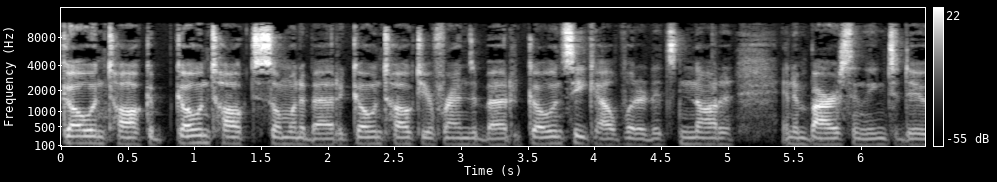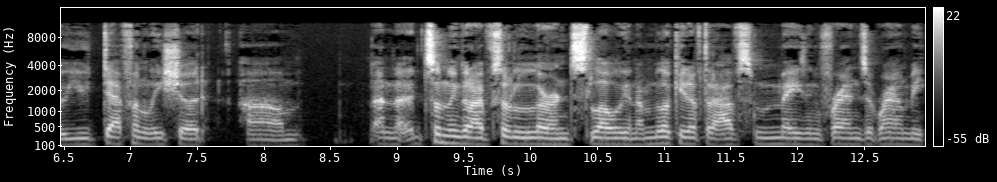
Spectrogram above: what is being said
go and talk go and talk to someone about it. Go and talk to your friends about it. Go and seek help with it. It's not a, an embarrassing thing to do. You definitely should um, and it's something that I've sort of learned slowly and I'm lucky enough to have some amazing friends around me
